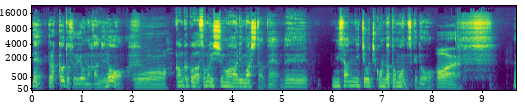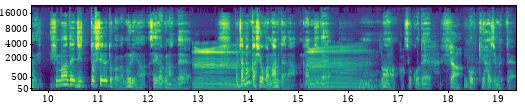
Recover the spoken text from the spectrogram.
ね、ブラックアウトするような感じの感覚はその一瞬はありましたね。で、2、3日落ち込んだと思うんですけど、暇でじっとしてるとかが無理な性格なんでん。まあじゃあなんかしようかなみたいな感じで、うん。ん。まあそこでじゃあ。動き始めて、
